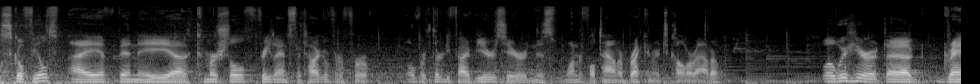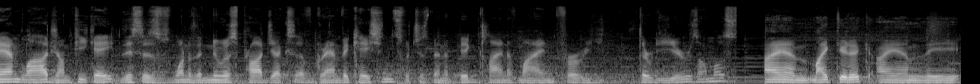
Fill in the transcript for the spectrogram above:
Scofield. I have been a uh, commercial freelance photographer for over 35 years here in this wonderful town of Breckenridge, Colorado. Well, we're here at uh, Grand Lodge on Peak 8. This is one of the newest projects of Grand Vacations, which has been a big client of mine for 30 years almost. I am Mike Dudick. I am the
